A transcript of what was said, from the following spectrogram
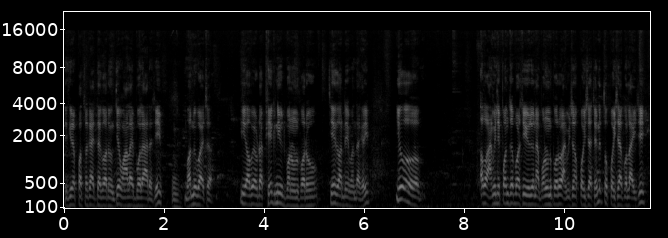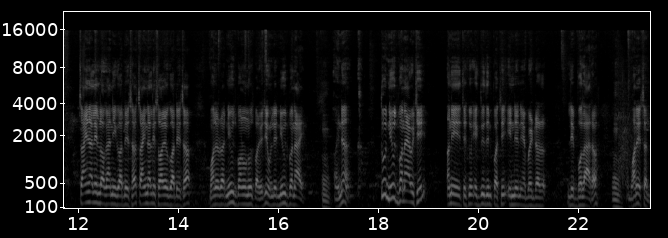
त्यतिखेर पत्रकारिता गर्नुहुन्थ्यो उहाँलाई बोलाएर चाहिँ भन्नुभएछ कि अब एउटा फेक न्युज बनाउनु पऱ्यो के गर्ने भन्दाखेरि यो अब हामीले पञ्चवर्षीय योजना बनाउनु पऱ्यो हामीसँग पैसा छैन त्यो पैसाको लागि चाहिँ चाइनाले लगानी गर्नेछ चाइनाले सहयोग गर्नेछ भनेर एउटा न्युज बनाउनुहोस् भनेपछि उनले न्युज बनाए। होइन? त्यो न्युज बनाएपछि अनि त्यसको एक दुई दिनपछि इन्डियन एम्बेडरले बोलाएर भनेछन्।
